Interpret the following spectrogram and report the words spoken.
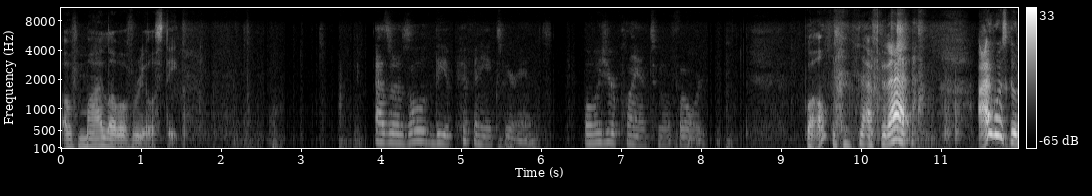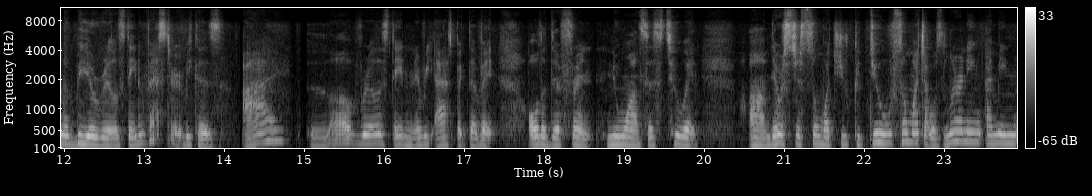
of my love of real estate. As a result of the epiphany experience, what was your plan to move forward? Well, after that, I was going to be a real estate investor because I love real estate and every aspect of it, all the different nuances to it. Um, there was just so much you could do, so much I was learning. I mean,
